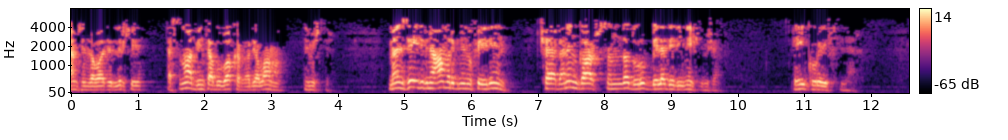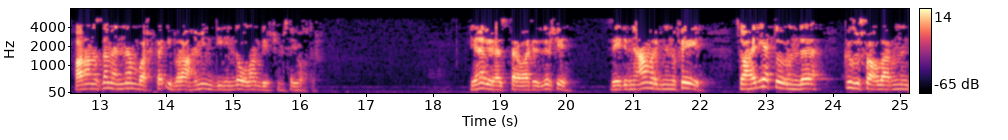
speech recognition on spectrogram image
Həmçin rəvayət edilir ki, Əsma bint Əbu Bakır radiyallahu anh demişdir. Mən Zeyd ibn Amr ibn Nufeylin Kəbənin qarşısında durub belə dediyini eşitmişəm. Ey Qureyşlilər! Aranızda məndən başqa İbrahimin dinində olan bir kimsə yoxdur. Yenə bir həzdə rəvat edilir ki, Zeyd ibn Amr ibn Nufeyl cahiliyyət dövründə qız uşaqlarının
